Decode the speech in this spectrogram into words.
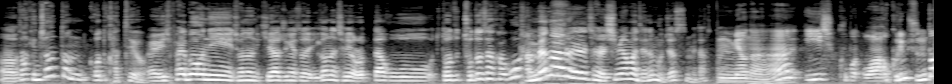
어, 다 괜찮았던 것도 같아요. 28번이 저는 기아 중에서 이거는 제일 어렵다고 저도, 저도 생각하고 단면화를 잘 열심히 하면 되는 문제였습니다. 면화 29번. 와, 그림 준다.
